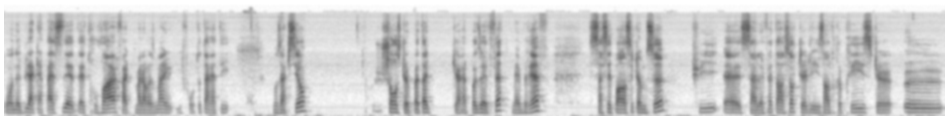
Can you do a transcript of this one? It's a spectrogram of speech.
on n'a plus la capacité d'être ouvert. Fait malheureusement, il faut tout arrêter nos actions. Chose que peut-être qui n'aurait pas dû être faite, mais bref, ça s'est passé comme ça. Puis euh, ça a fait en sorte que les entreprises que eux,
